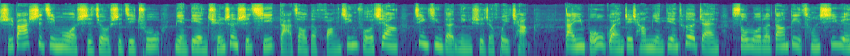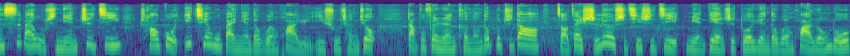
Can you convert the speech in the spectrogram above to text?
十八世纪末、十九世纪初，缅甸全盛时期打造的黄金佛像，静静地凝视着会场。大英博物馆这场缅甸特展，搜罗了当地从西元四百五十年至今超过一千五百年的文化与艺术成就。大部分人可能都不知道，早在十六、十七世纪，缅甸是多元的文化熔炉，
